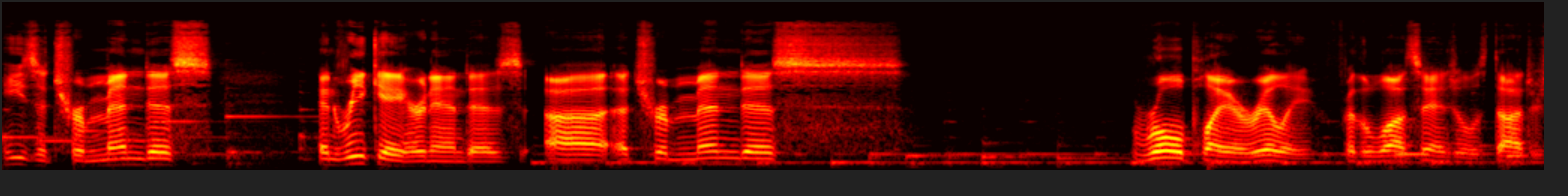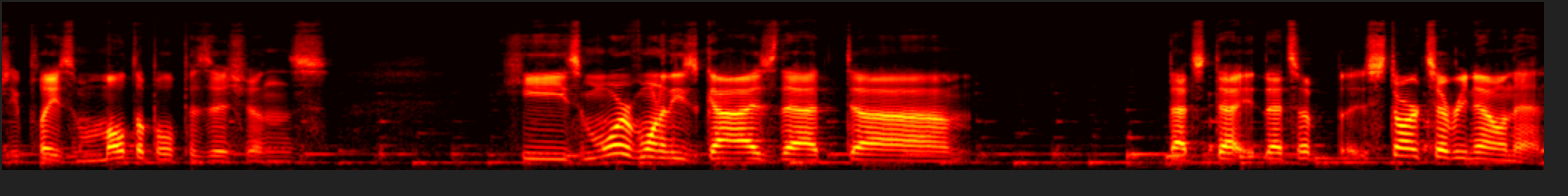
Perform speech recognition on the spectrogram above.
he's a tremendous. Enrique Hernandez, uh, a tremendous role player, really for the Los Angeles Dodgers. He plays multiple positions. He's more of one of these guys that um, that's that, that's a starts every now and then.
